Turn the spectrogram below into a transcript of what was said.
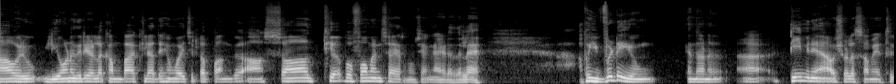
ആ ഒരു ലിയോണെതിരെയുള്ള കമ്പാക്കിൽ അദ്ദേഹം വഹിച്ചിട്ടുള്ള പങ്ക് അസാധ്യ പെർഫോമൻസ് ആയിരുന്നു ചങ്ങായിടത് അല്ലേ? അപ്പോൾ ഇവിടെയും എന്താണ് ടീമിനെ ആവശ്യമുള്ള സമയത്ത്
